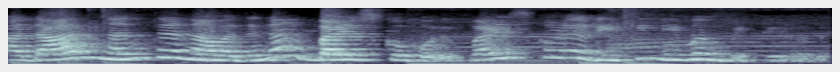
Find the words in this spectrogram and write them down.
ಅದಾದ ನಂತರ ನಾವು ಅದನ್ನ ಬಳಸ್ಕೋಬಹುದು ಬಳಸ್ಕೊಳ್ಳೋ ರೀತಿ ನಿಮಗೆ ಬಿಟ್ಟಿರೋದು.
